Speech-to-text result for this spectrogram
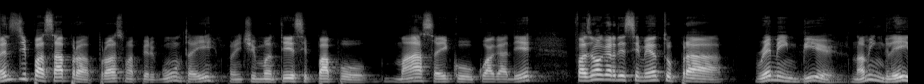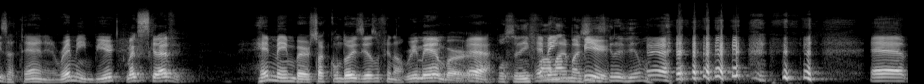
Antes de passar para a próxima pergunta aí, para a gente manter esse papo massa aí com, com o HD, fazer um agradecimento para Remember, nome em inglês até, né? Remember, Como é que se escreve? Remember, só que com dois E's no final. Remember. É. Pô, você nem falar, imagina escrever, mano. É,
